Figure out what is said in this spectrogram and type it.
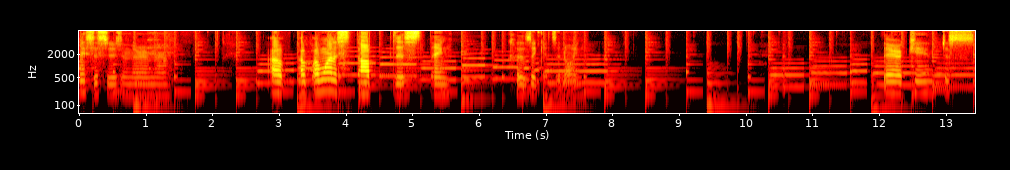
my sister's in the room now. I I, I want to stop this thing because it gets annoying. There, okay, just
